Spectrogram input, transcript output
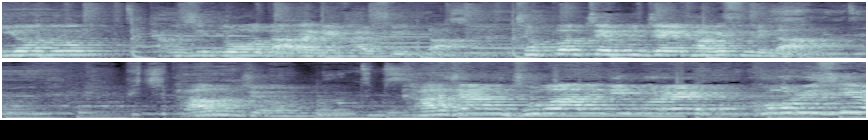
이현웅, 당신도 나락에 갈 수 있다. 첫 번째 문제 가겠습니다. 다음 중 가장 좋아하는 인물을 고르시오.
